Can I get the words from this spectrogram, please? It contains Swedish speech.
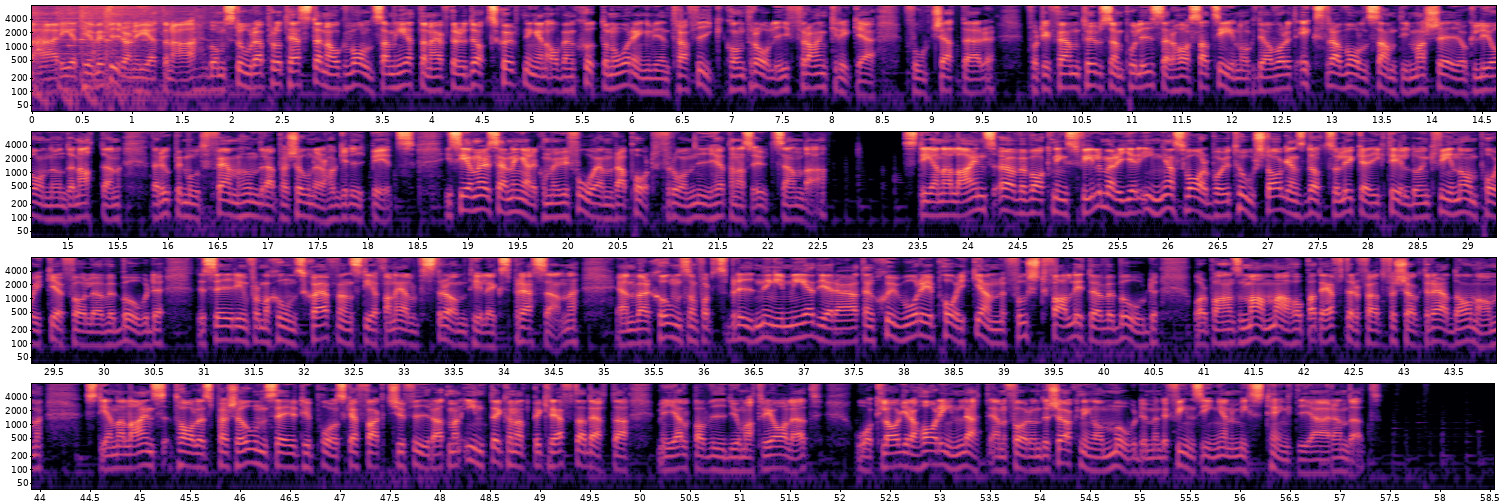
Det här är TV4-nyheterna. De stora protesterna och våldsamheterna efter dödsskjutningen av en 17-åring vid en trafikkontroll i Frankrike fortsätter. 45 000 poliser har satts in och det har varit extra våldsamt i Marseille och Lyon under natten där uppemot 500 personer har gripits. I senare sändningar kommer vi få en rapport från nyheternas utsända. Stena Lines övervakningsfilmer ger inga svar på hur torsdagens dödsolycka gick till då en kvinna och en pojke föll över bord. Det säger informationschefen Stefan Elfström till Expressen. En version som fått spridning i medier är att den sjuårige pojken först fallit över bord varpå hans mamma hoppat efter för att försökt rädda honom. Stena Lines talesperson säger till polska Fakt 24 att man inte kunnat bekräfta detta med hjälp av videomaterialet. Åklagare har inlett inlett en förundersökning om mord men det finns ingen misstänkt i ärendet.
